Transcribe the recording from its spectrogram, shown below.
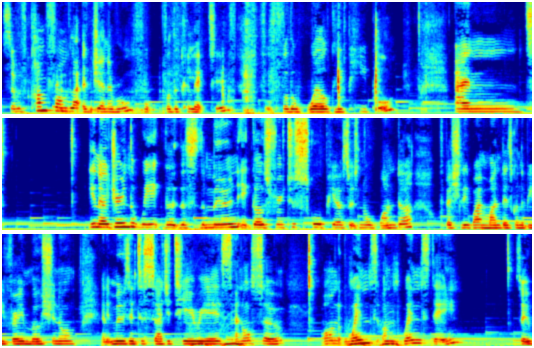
So we've come from like a general for, for the collective, for, for the worldly people. And you know, during the week, the, the the moon it goes through to Scorpio, so it's no wonder especially by Monday, is going to be very emotional and it moves into Sagittarius. Mm-hmm. And also on Wednesday, on Wednesday, so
